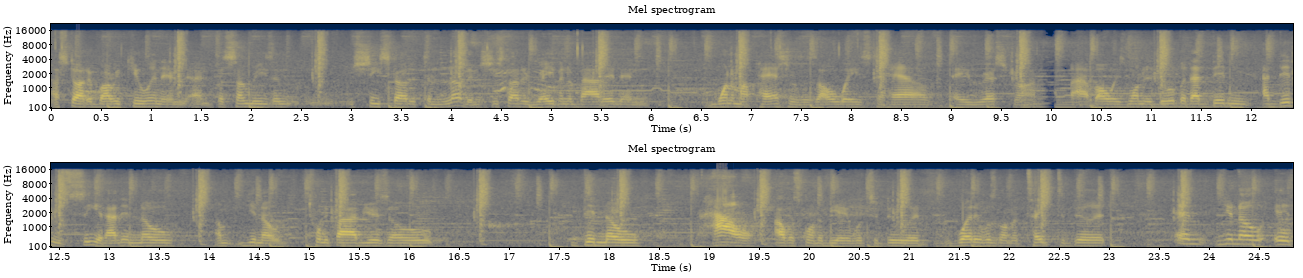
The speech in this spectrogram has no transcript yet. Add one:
I started barbecuing and, and for some reason, she started to love it. She started raving about it. And one of my passions was always to have a restaurant. I've always wanted to do it, but I didn't, I didn't see it. I didn't know, I'm, you know, 25 years old, didn't know how I was going to be able to do it, what it was going to take to do it. And you know, it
